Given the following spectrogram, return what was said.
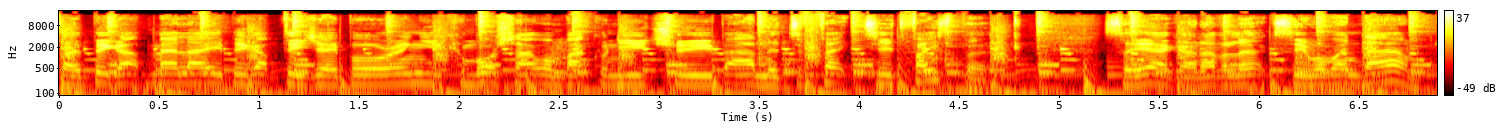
So big up Melé, big up DJ Boring. You can watch that one back on YouTube and the Defected Facebook. So yeah, go and have a look, see what went down.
